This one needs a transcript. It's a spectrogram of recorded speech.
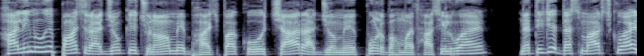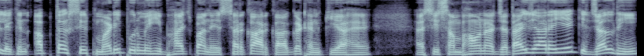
हाल ही में हुए पाँच राज्यों के चुनाव में भाजपा को चार राज्यों में पूर्ण बहुमत हासिल हुआ है। नतीजे 10 मार्च को आए, लेकिन अब तक सिर्फ़ मणिपुर में ही भाजपा ने सरकार का गठन किया है। ऐसी संभावना जताई जा रही है कि जल्द ही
